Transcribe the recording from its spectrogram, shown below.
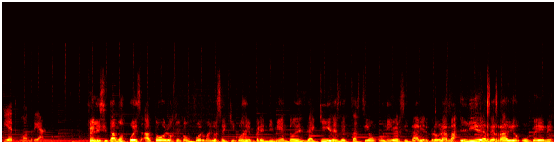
Piet Mondrian. Felicitamos pues a todos los que conforman los equipos de emprendimiento desde aquí, desde Estación Universitaria, el programa líder de radio UPN.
